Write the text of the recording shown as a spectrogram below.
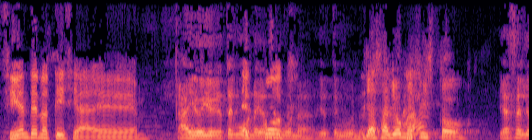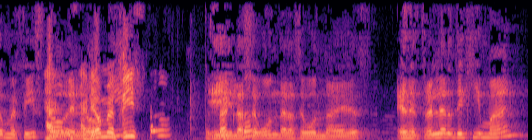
Siguiente noticia. Eh, Ah, yo, yo, yo tengo una, yo tengo una, yo tengo una. Ya salió Ajá. Mephisto. Ya salió Mephisto. sal- salió Loki. Mephisto. Y la segunda, la segunda es, en el tráiler de He-Man,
